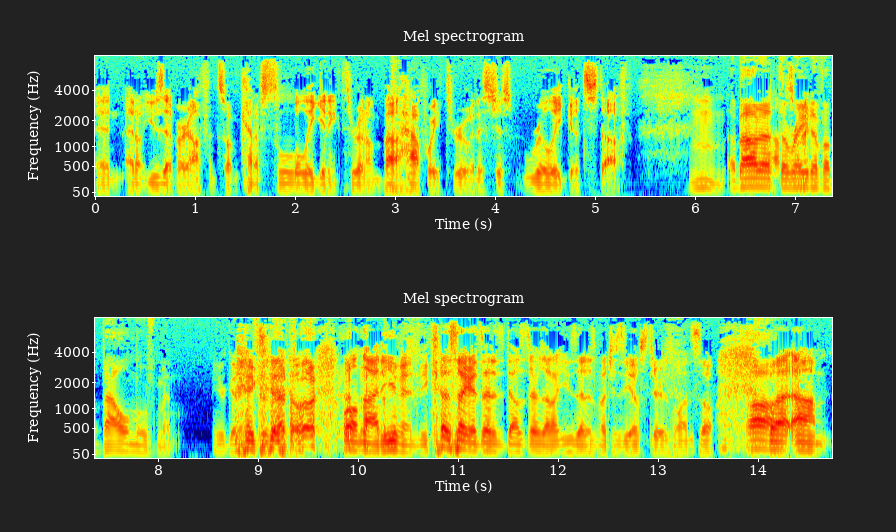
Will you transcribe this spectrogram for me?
and I don't use that very often, so I'm kind of slowly getting through it. I'm about halfway through, and it's just really good stuff. Mm, about at the rate of a bowel movement. You're getting through that book. well, not even because, like I said, it's downstairs. I don't use that as much as the upstairs one. So, uh, but um,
